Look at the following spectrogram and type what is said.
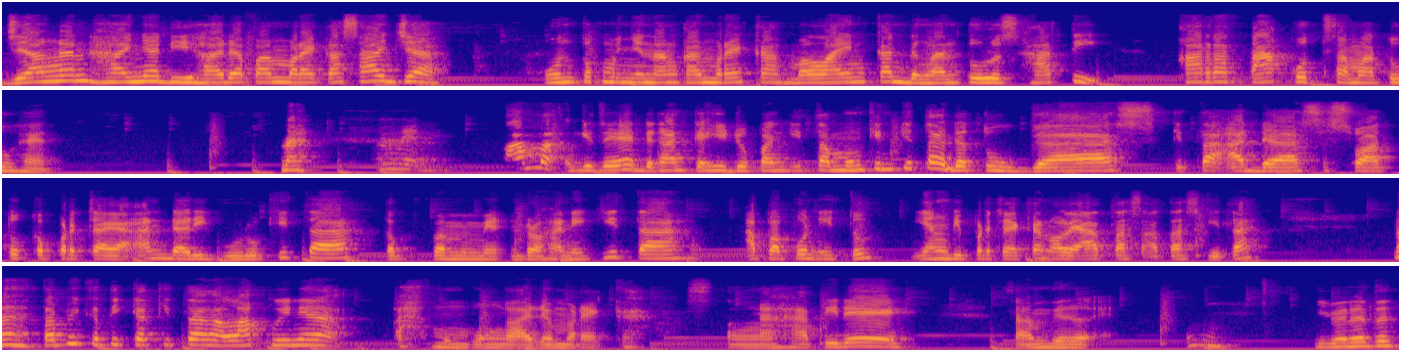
jangan hanya di hadapan mereka saja untuk menyenangkan mereka, melainkan dengan tulus hati karena takut sama Tuhan. Amin. sama gitu ya dengan kehidupan kita. Mungkin kita ada tugas kita ada sesuatu kepercayaan dari guru kita ke pemimpin rohani kita apa pun itu yang dipercayakan oleh atas atas kita. Nah tapi ketika kita lakuinnya ah mumpung nggak ada mereka setengah hati deh sambil hmm, gimana tuh?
